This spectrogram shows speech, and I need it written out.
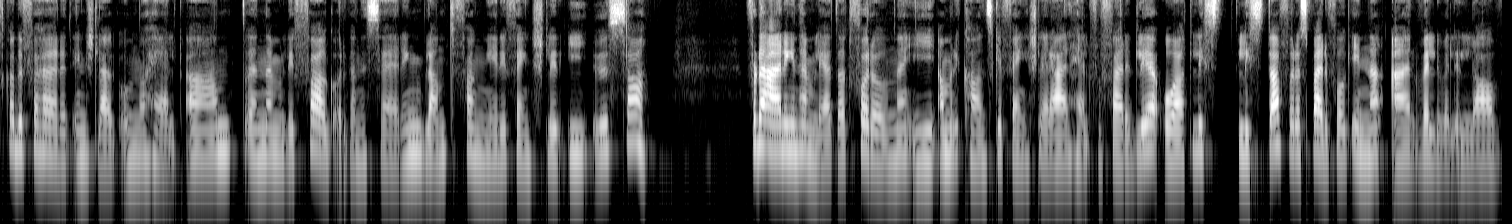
skal du få høre et innslag om noe helt annet, nemlig fagorganisering blant fanger i fengsler i USA. For det er ingen hemmelighet at forholdene i amerikanske fengsler er helt forferdelige, og at lista for å sperre folk inne er veldig, veldig lav.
